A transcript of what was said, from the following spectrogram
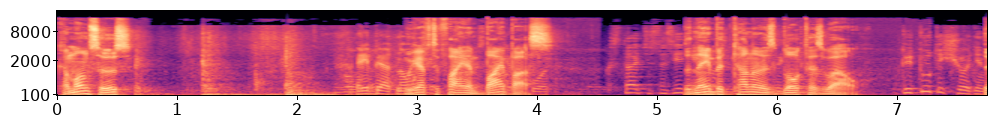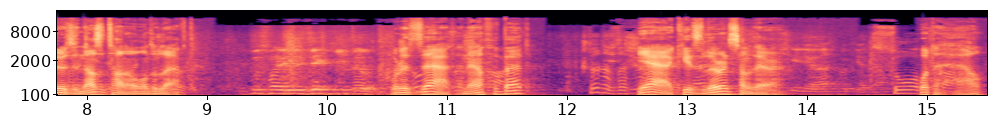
Come on, Sus. We have to find a bypass. The neighbor tunnel is blocked as well. There's another tunnel on the left. What is that, an alphabet? Yeah, kids learn some there. What the hell?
